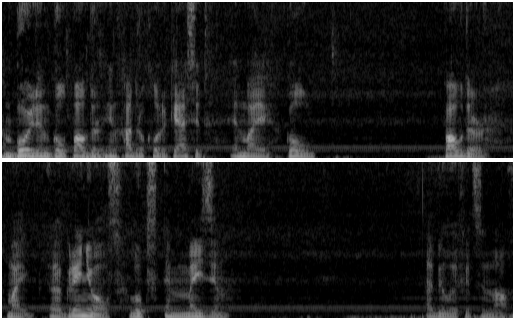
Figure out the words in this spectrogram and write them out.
I'm boiling gold powder in hydrochloric acid and my gold powder, my uh, granules looks amazing. I believe it's enough.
